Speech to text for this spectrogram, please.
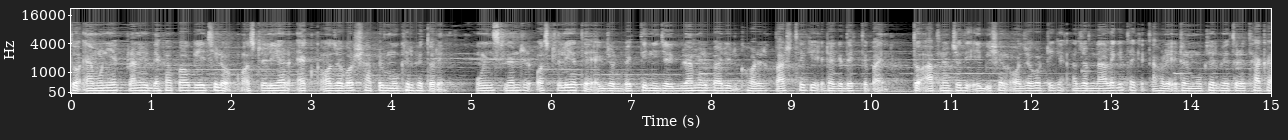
তো এমনই এক প্রাণীর দেখা পাওয়া গিয়েছিল অস্ট্রেলিয়ার এক অজগর সাপের মুখের ভেতরে। কুইন্সল্যান্ডের অস্ট্রেলিয়াতে একজন ব্যক্তি নিজের গ্রামের বাড়ির ঘরের পাশ থেকে এটাকে দেখতে পায়। তো আপনার যদি এই বিশাল অজগরটিকে আজব না লেগে থাকে, তাহলে এটার মুখের ভেতরে থাকা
